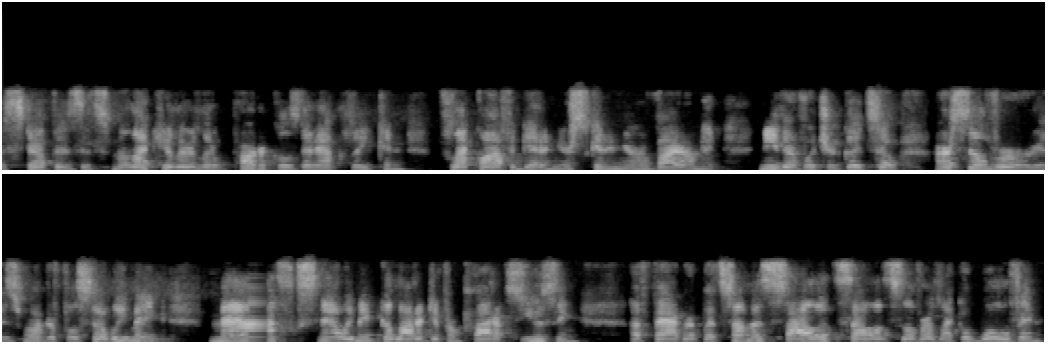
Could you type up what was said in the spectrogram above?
stuff is it's molecular little particles that actually can fleck off and get in your skin and your environment, neither of which are good. So our silver is wonderful. So we make masks now. We make a lot of different products using a fabric, but some is solid, solid silver like a woven.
